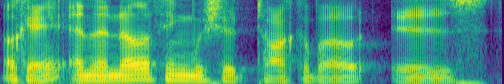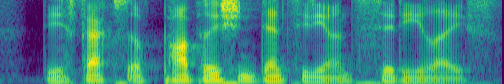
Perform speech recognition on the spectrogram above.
Okay, and then another thing we should talk about is the effects of population density on city life.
